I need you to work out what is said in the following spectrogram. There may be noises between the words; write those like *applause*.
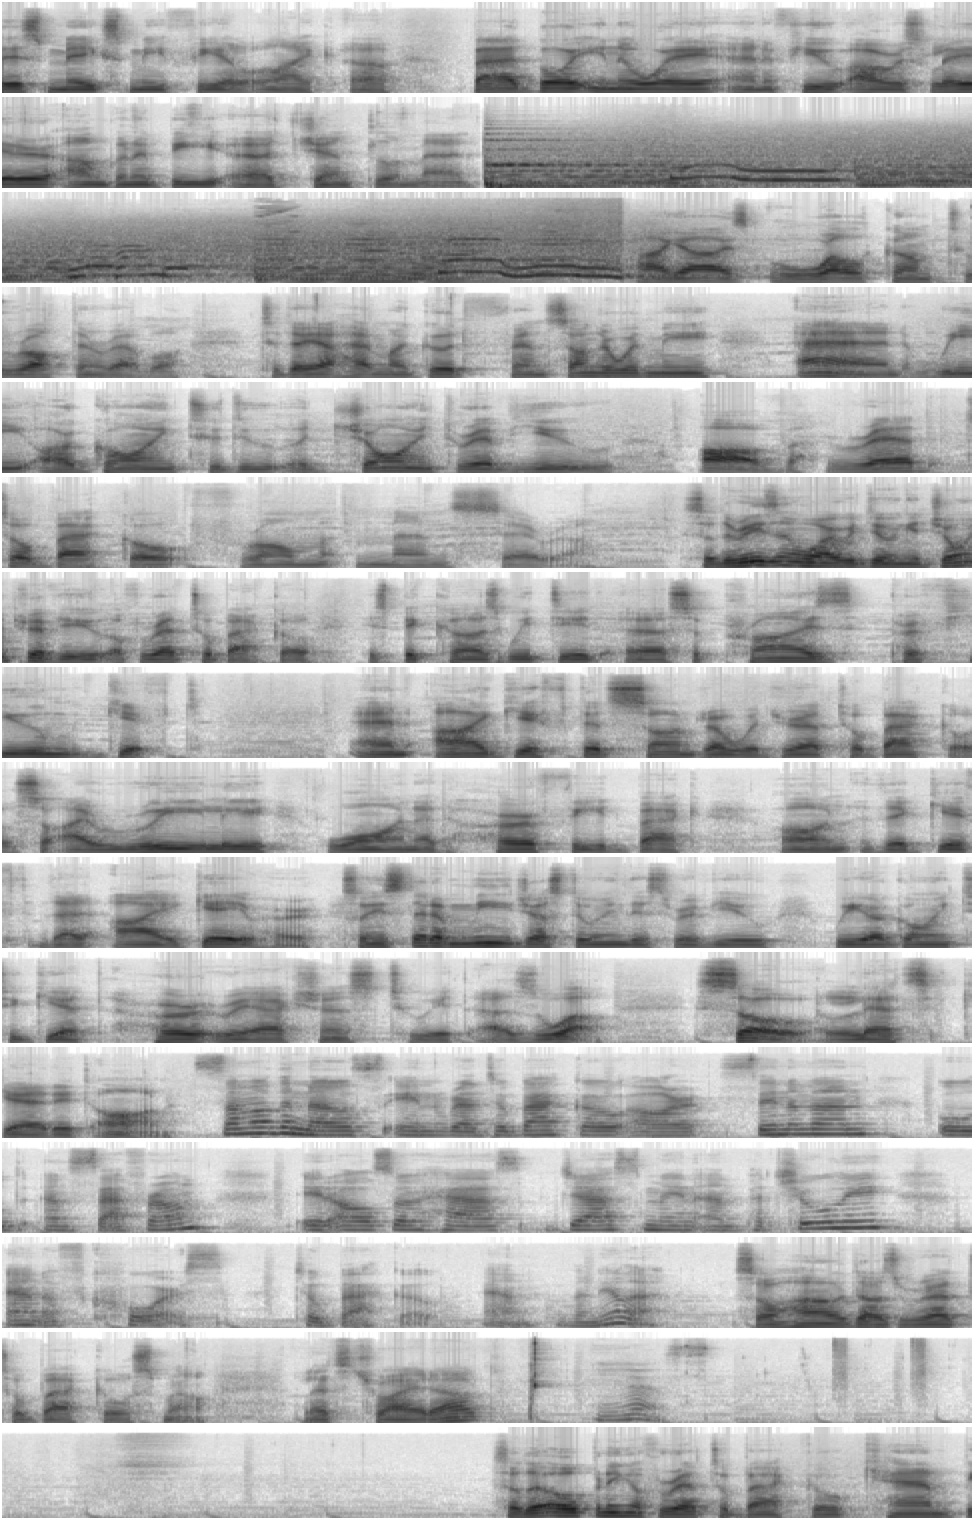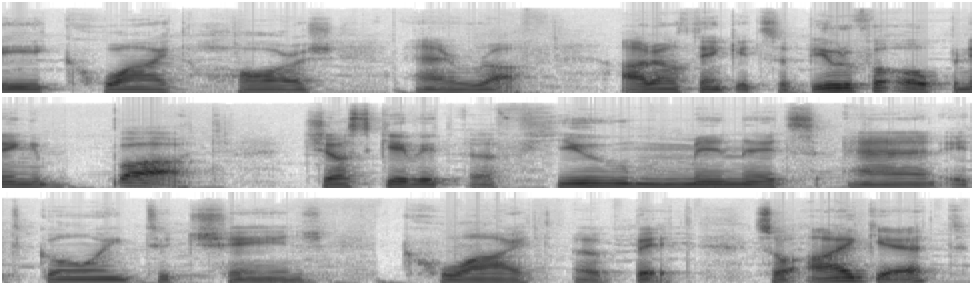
this makes me feel like a bad boy in a way, and a few hours later, I'm gonna be a gentleman. Hi guys, welcome to Rotten Rebel. Today I have my good friend Sandra with me and we are going to do a joint review of red tobacco from Mancera. So the reason why we're doing a joint review of red tobacco is because we did a surprise perfume gift and I gifted Sandra with red tobacco so I really wanted her feedback on the gift that I gave her. So instead of me just doing this review, we are going to get her reactions to it as well. So let's get it on. Some of the notes in red tobacco are cinnamon, oud, and saffron. It also has jasmine and patchouli, and of course, tobacco and vanilla. So how does red tobacco smell? Let's try it out. Yes. So the opening of red tobacco can be quite harsh and rough. I don't think it's a beautiful opening, but just give it a few minutes and it's going to change quite a bit. So I get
